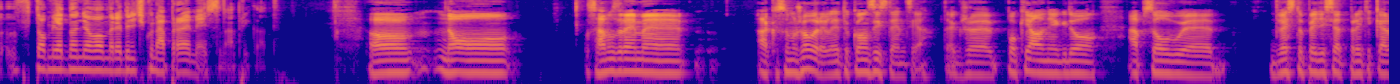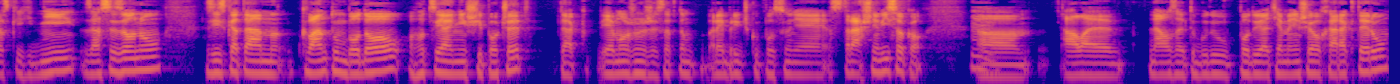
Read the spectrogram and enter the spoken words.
v tom jednoňovom rebríčku na prvé miesto napríklad. Uh, no, samozrejme, ako som už hovoril, je to konzistencia. Takže pokiaľ niekto absolvuje 250 pretekárskych dní za sezónu, získa tam kvantum bodov, hoci aj nižší počet, tak je možné, že sa v tom rebríčku posunie strašne vysoko. Mm. Uh, ale naozaj to budú podujatia menšieho charakteru,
